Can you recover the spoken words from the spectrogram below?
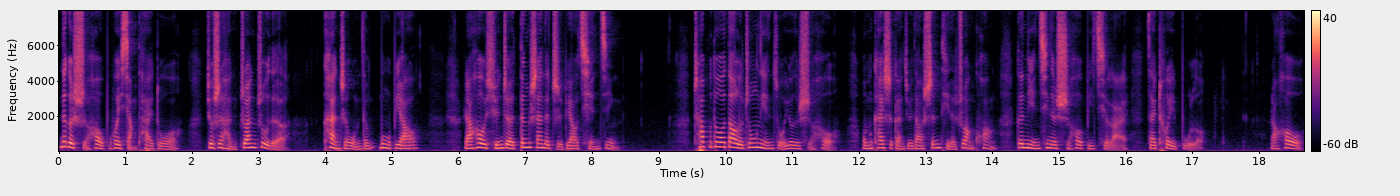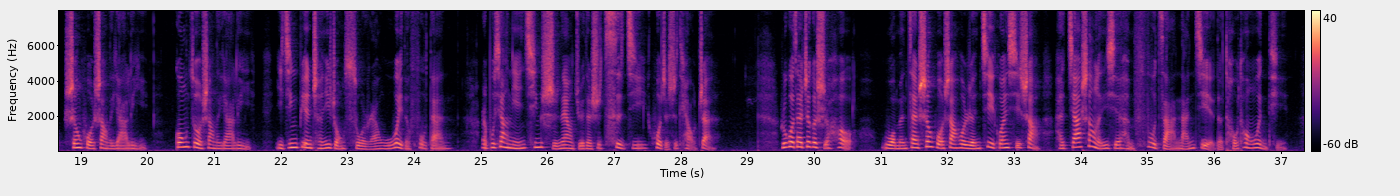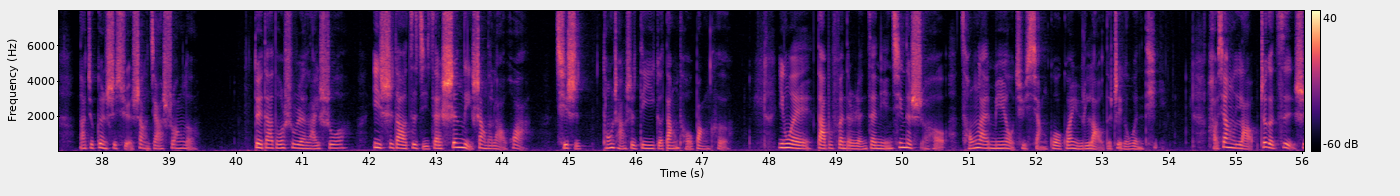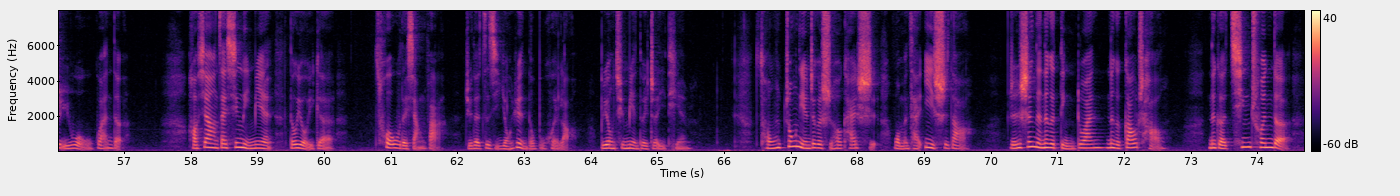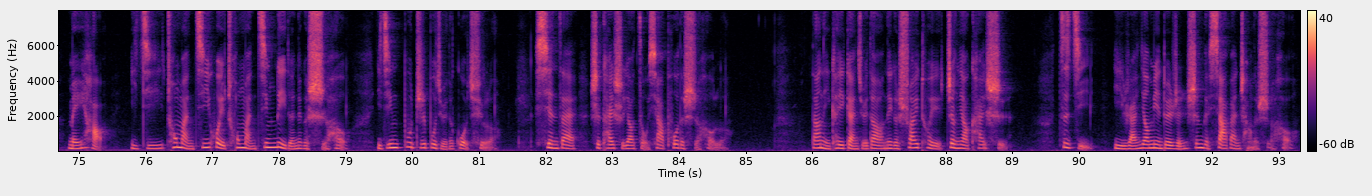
那个时候不会想太多，就是很专注的看着我们的目标，然后循着登山的指标前进。差不多到了中年左右的时候，我们开始感觉到身体的状况跟年轻的时候比起来在退步了，然后生活上的压力、工作上的压力已经变成一种索然无味的负担。而不像年轻时那样觉得是刺激或者是挑战。如果在这个时候，我们在生活上或人际关系上还加上了一些很复杂难解的头痛问题，那就更是雪上加霜了。对大多数人来说，意识到自己在生理上的老化，其实通常是第一个当头棒喝，因为大部分的人在年轻的时候从来没有去想过关于老的这个问题，好像“老”这个字是与我无关的，好像在心里面都有一个错误的想法，觉得自己永远都不会老，不用去面对这一天。从中年这个时候开始，我们才意识到。人生的那个顶端，那个高潮，那个青春的美好，以及充满机会、充满精力的那个时候，已经不知不觉地过去了。现在是开始要走下坡的时候了。当你可以感觉到那个衰退正要开始，自己已然要面对人生的下半场的时候，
